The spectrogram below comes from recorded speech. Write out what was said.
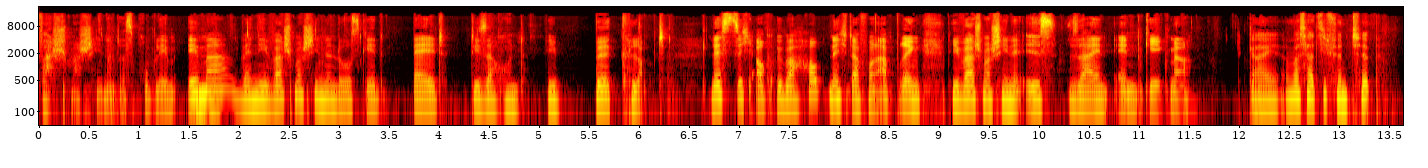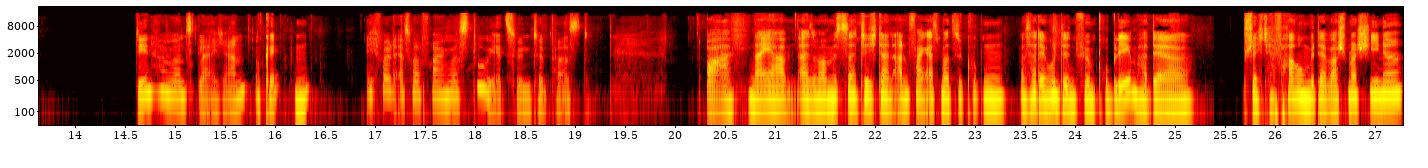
Waschmaschine das Problem. Immer wenn die Waschmaschine losgeht, bellt dieser Hund wie bekloppt. Lässt sich auch überhaupt nicht davon abbringen, die Waschmaschine ist sein Endgegner. Geil. Und was hat sie für einen Tipp? Den hören wir uns gleich an. Okay. Hm? Ich wollte erst mal fragen, was du jetzt für einen Tipp hast. Oh, naja, also man müsste natürlich dann anfangen, erstmal zu gucken, was hat der Hund denn für ein Problem? Hat er schlechte Erfahrung mit der Waschmaschine?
